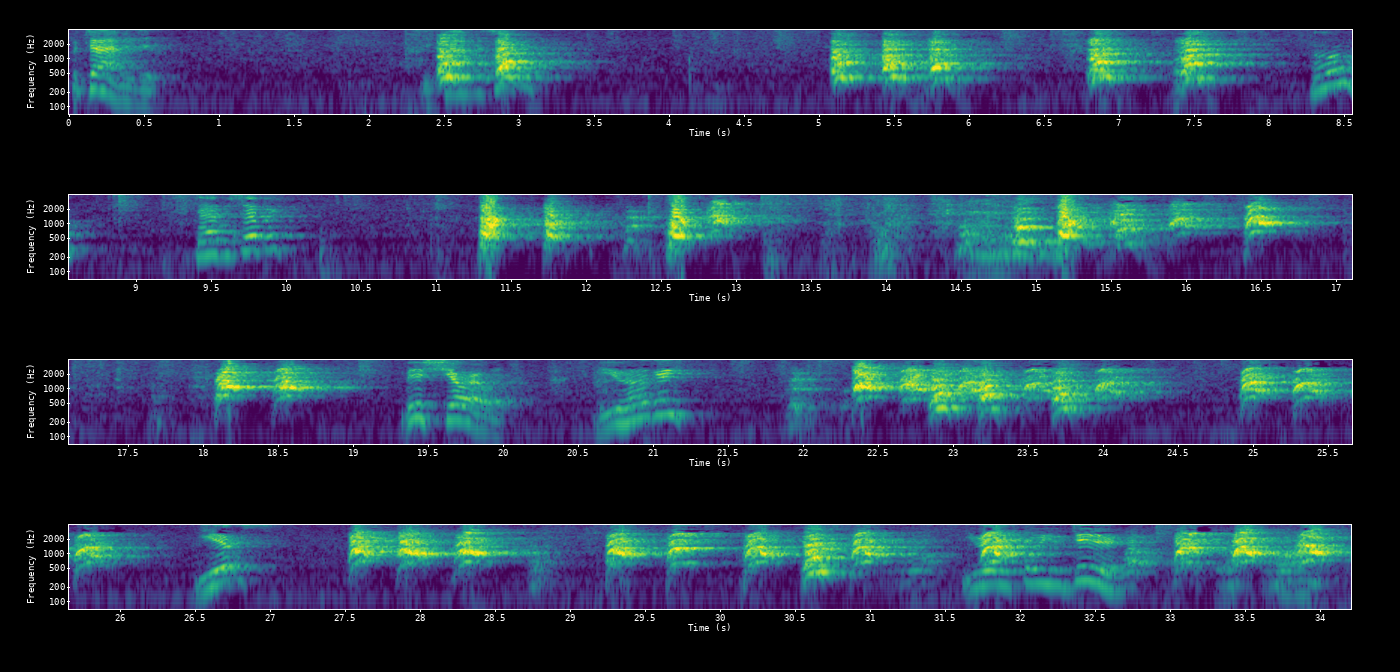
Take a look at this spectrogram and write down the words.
What time is it? Is it time for supper? Oh, is it time for supper? Miss Charlotte, are you hungry? Yes? You ready for your dinner?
